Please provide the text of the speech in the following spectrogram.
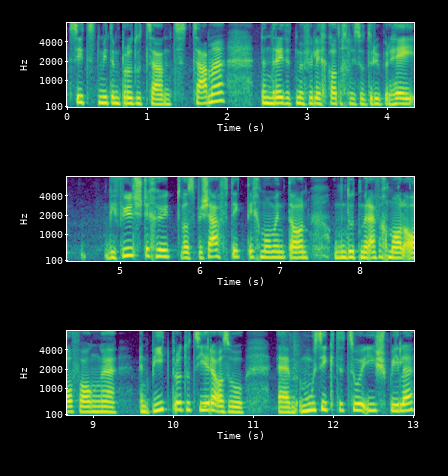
sitzt mit dem Produzent zusammen, dann redet man vielleicht gerade ein bisschen so darüber, hey, wie fühlst du dich heute, was beschäftigt dich momentan und dann tut man einfach mal anfangen, ein Beat produzieren, also ähm, Musik dazu einspielen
